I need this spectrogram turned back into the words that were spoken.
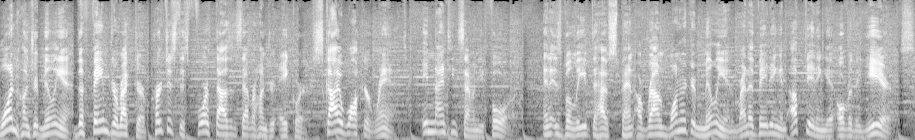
100 million. The famed director purchased this 4,700 acre Skywalker Ranch in 1974 and is believed to have spent around 100 million renovating and updating it over the years.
